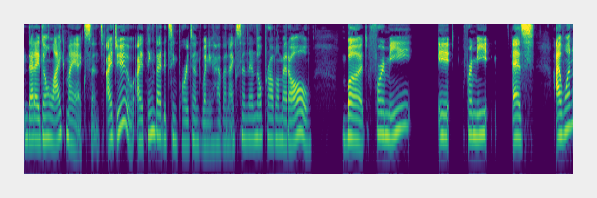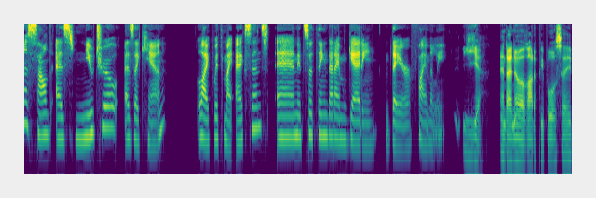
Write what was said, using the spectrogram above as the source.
that I don't like my accent. I do. I think that it's important when you have an accent and no problem at all. But for me, it for me as I want to sound as neutral as I can like with my accent and it's a thing that I'm getting there finally. Yeah. And I know a lot of people will say,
